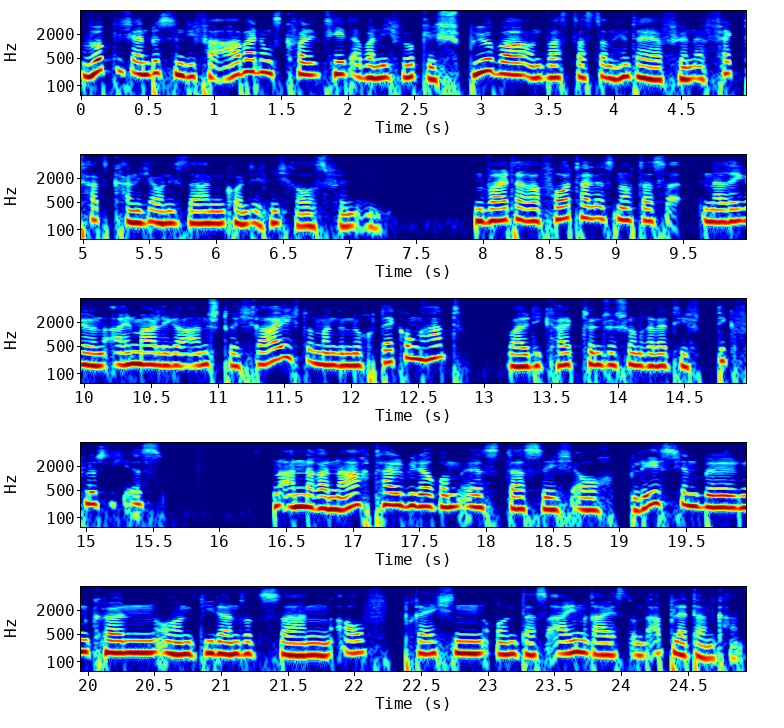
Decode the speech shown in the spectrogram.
wirklich ein bisschen die Verarbeitungsqualität, aber nicht wirklich spürbar. Und was das dann hinterher für einen Effekt hat, kann ich auch nicht sagen, konnte ich nicht rausfinden. Ein weiterer Vorteil ist noch, dass in der Regel ein einmaliger Anstrich reicht und man genug Deckung hat, weil die Kalktünche schon relativ dickflüssig ist. Ein anderer Nachteil wiederum ist, dass sich auch Bläschen bilden können und die dann sozusagen aufbrechen und das einreißt und abblättern kann.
